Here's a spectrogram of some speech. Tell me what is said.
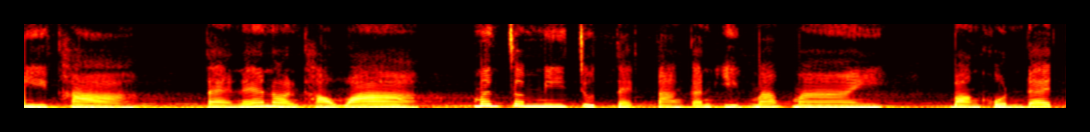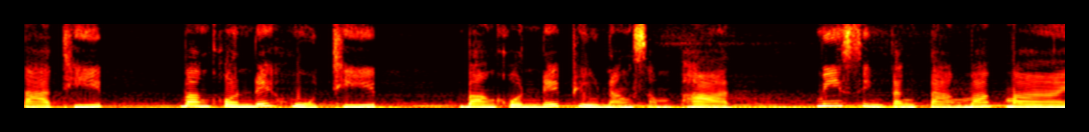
มีค่ะ แต่แน่นอนค่ะว่ามันจะมีจุดแตกต่างกันอีกมากมาย บางคนได้ตาทิพย์ บางคนได้หูทิพย์ บางคนได้ผิวหนังสัมผัส มีสิ่งต่างๆมากมาย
